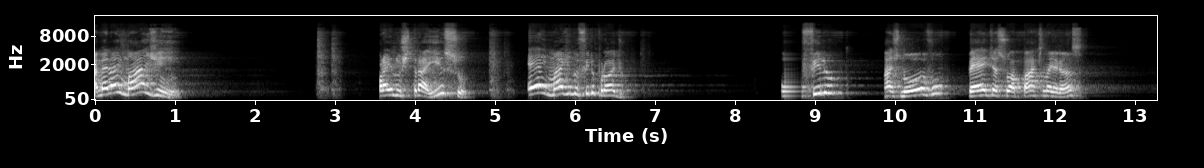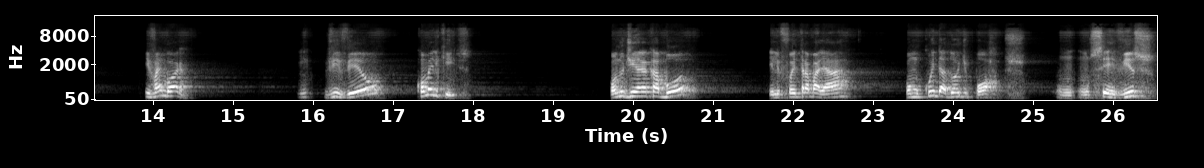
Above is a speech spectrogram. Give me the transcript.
A melhor imagem para ilustrar isso é a imagem do filho pródigo. O filho mais novo pede a sua parte na herança e vai embora. E viveu como ele quis. Quando o dinheiro acabou, ele foi trabalhar como cuidador de porcos, um, um serviço,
